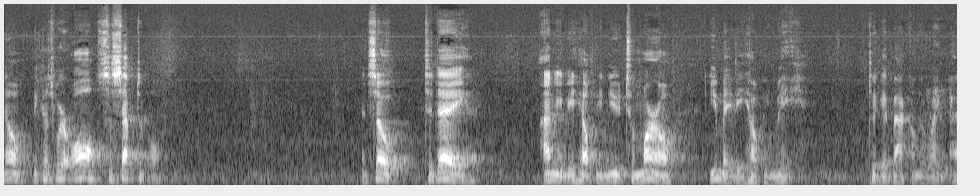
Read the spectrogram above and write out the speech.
No, because we're all susceptible. And so today, I may be helping you. Tomorrow, you may be helping me to get back on the right path.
